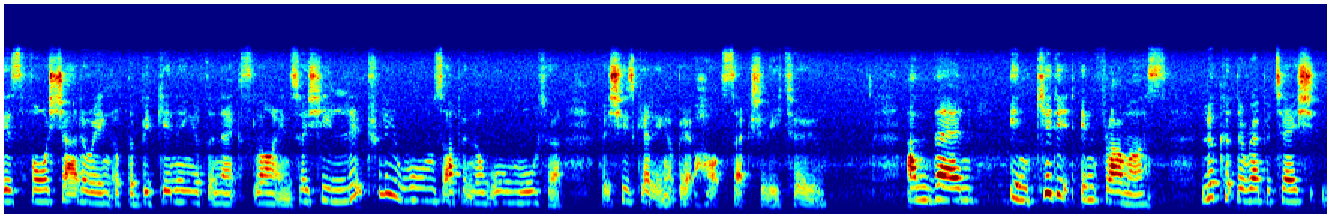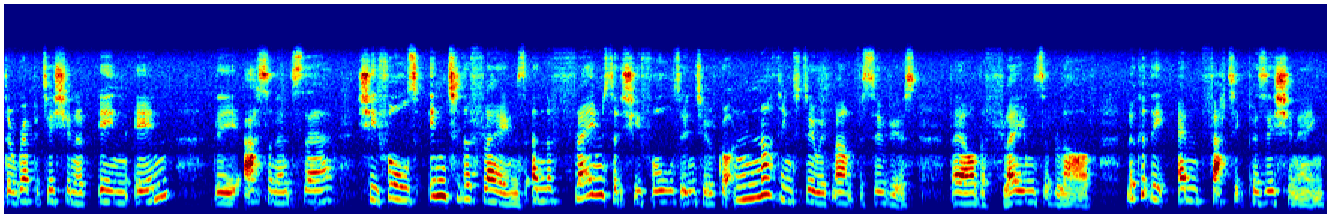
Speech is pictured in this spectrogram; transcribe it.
is foreshadowing of the beginning of the next line. So she literally warms up in the warm water, but she's getting a bit hot sexually too. And then incidit in flammas. Look at the repetition, the repetition of in, in, the assonance there. She falls into the flames, and the flames that she falls into have got nothing to do with Mount Vesuvius. They are the flames of love. Look at the emphatic positioning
